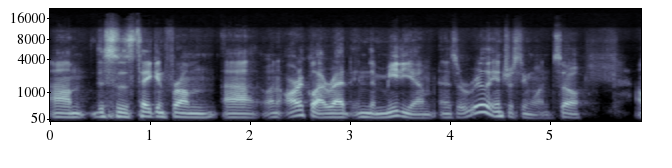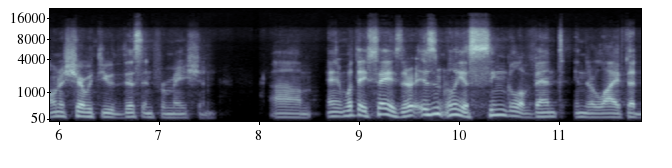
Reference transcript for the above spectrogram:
Um, this is taken from uh, an article I read in the Medium, and it's a really interesting one. So I want to share with you this information. Um, and what they say is there isn't really a single event in their life that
